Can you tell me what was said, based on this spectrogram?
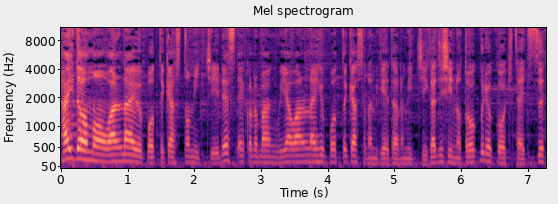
はいどうも、ワンライフポッドキャストミッチーです。え、この番組はワンライフポッドキャストナビゲーターのミッチーが自身のトーク力を鍛えつつ、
